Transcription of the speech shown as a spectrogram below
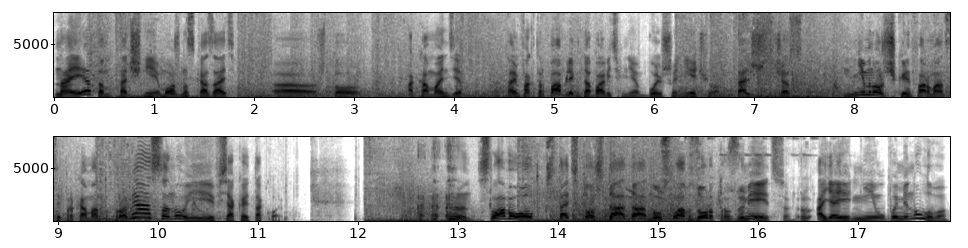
на этом, точнее, можно сказать, э, что о команде Time Factor Public добавить мне больше нечего. Дальше сейчас немножечко информации про команду про мясо, ну и всякое такое. Слава Олд, кстати, тоже. Да, да, ну Слав Зорот, разумеется. А я не упомянул его?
